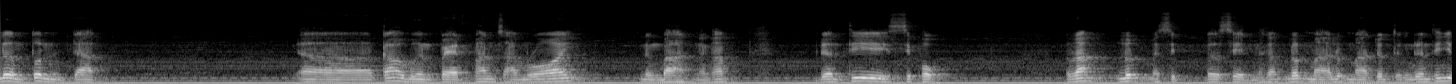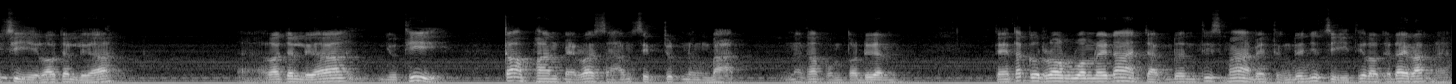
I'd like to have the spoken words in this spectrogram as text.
เริ่มต้นจาก เก้าหมื่นแปดพันสามร้อยหนึ่งบาทนะครับ เดือนที่สิบหกรับลดมาสิบเปอร์เซ็นต์นะครับลดมาลดมาจนถึงเดือนที่ยี่สิบสี่เราจะเหลือเอ่อเราจะเหลืออยู่ที่ 9,830.1 บาทนะครับผมต่อเดือน แต่ถ้าเกิดเรารวมรายได้จากเดือนที่ 15 ไปถึงเดือน 24 ที่เราจะได้รับนะ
